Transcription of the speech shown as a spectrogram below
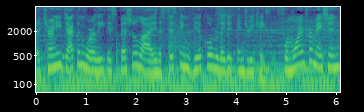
attorney Jacqueline Worley is specialized in assisting vehicle related injury cases. For more information,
